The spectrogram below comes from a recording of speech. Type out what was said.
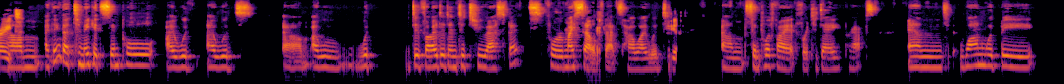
Right. Um, I think that to make it simple, I would I would um, I will, would divide it into two aspects for myself. Okay. That's how I would yeah. Um, simplify it for today, perhaps. And one would be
